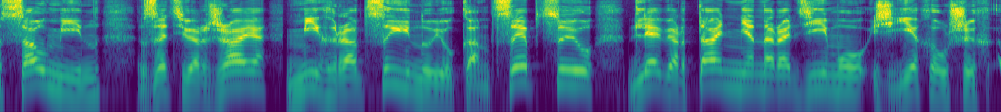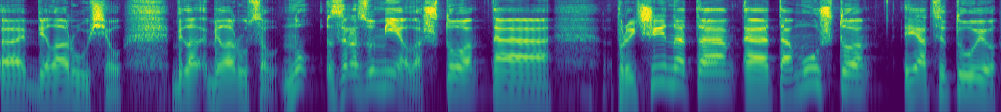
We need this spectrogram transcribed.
Саўмін зацвярджае міграцыйную канцэпцыю для вяртання на радзіму з'ехаўшых беларусяў. Беларусаў. Ну зразумела что прычына-то тому что я цитую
